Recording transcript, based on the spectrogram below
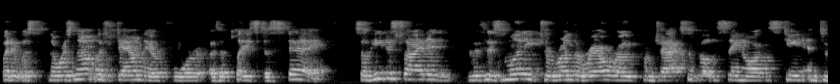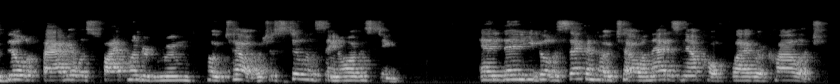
but it was, there was not much down there for, as a place to stay. So he decided with his money to run the railroad from Jacksonville to St. Augustine and to build a fabulous 500 room hotel, which is still in St. Augustine. And then he built a second hotel, and that is now called Flagler College.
